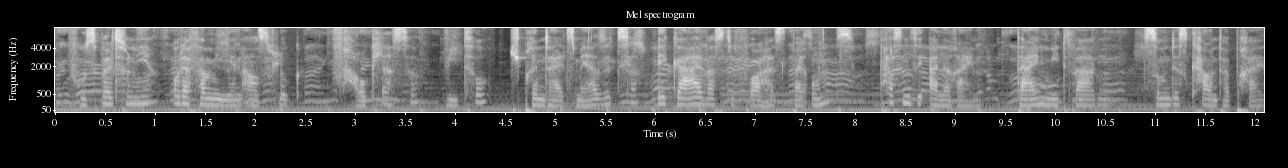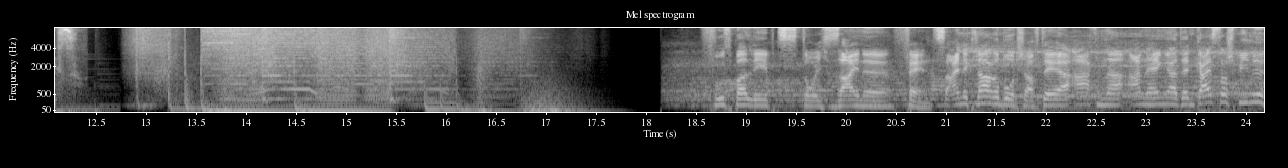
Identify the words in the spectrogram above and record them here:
Fußballturnier oder Familienausflug? V-Klasse? Vito? Sprinter als Mehrsitzer? Egal was du vorhast bei uns, passen sie alle rein. Dein Mietwagen zum Discounterpreis. Fußball lebt durch seine Fans. Eine klare Botschaft der Aachener Anhänger, denn Geisterspiele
